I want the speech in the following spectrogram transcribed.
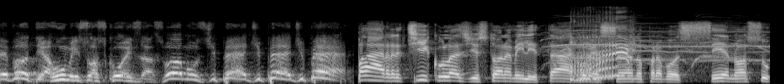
Levante e arrumem suas coisas. Vamos de pé, de pé, de pé. Partículas de História Militar começando para você, nosso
